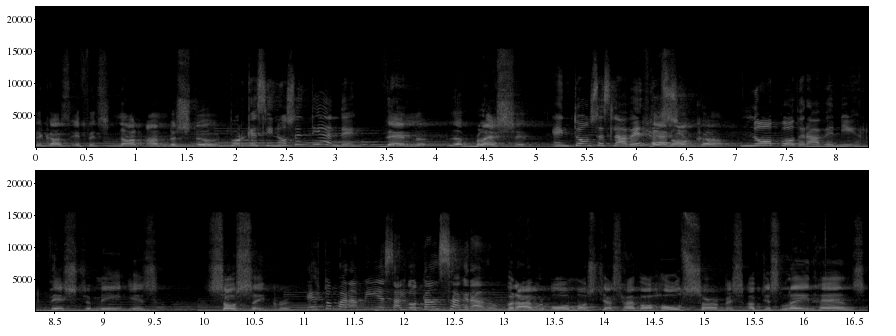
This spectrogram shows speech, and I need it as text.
because if it's not understood porque si no se entiende, then the blessing entonces la bendición Cannot come. no podrá venir. this to me is so sacred Esto para mí es algo tan sagrado But I would almost just have a whole service of just laying hands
